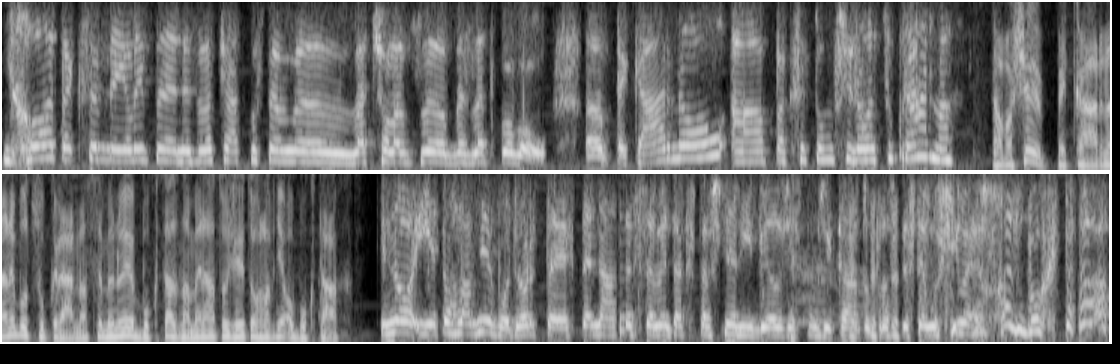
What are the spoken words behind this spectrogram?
No, a tak jsem nejlíp, ne, z začátku jsem eh, začala s bezlepkovou eh, pekárnou a pak se k tomu přidala cukrárna. Ta vaše pekárna nebo cukrárna se jmenuje Bukta, znamená to, že je to hlavně o buktách? No, je to hlavně o dortech, ten název se mi tak strašně líbil, že jsem říkala, to prostě se musíme jmenovat buchta.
